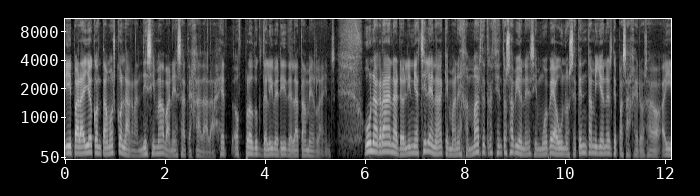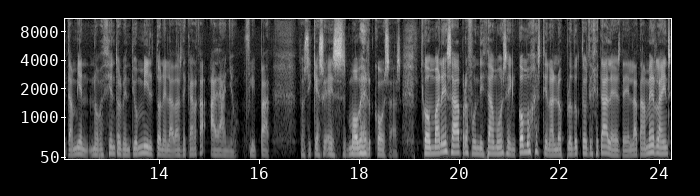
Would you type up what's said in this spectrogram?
Y para ello contamos con la grandísima Vanessa Tejada, la Head of Product Delivery de LATAM Airlines, una gran aerolínea chilena que maneja más de 300 aviones y mueve a unos 70 millones de pasajeros y también 921.000 toneladas de carga al año. Flipad. Entonces sí que es, mover cosas. Con Vanessa profundizamos en cómo gestionar los productos digitales de LATAM Airlines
